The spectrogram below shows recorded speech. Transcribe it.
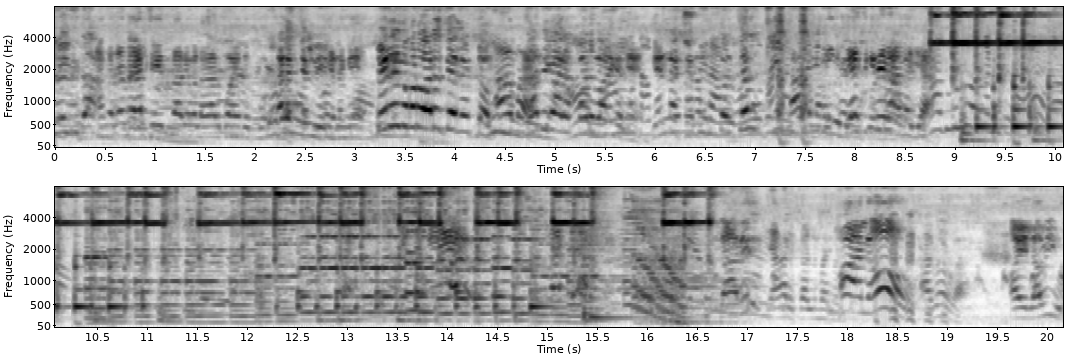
தெரியுதா அங்கதான் வேலை செய்தாரு இவ்வளவு நேரம் கோயம்புத்தூர். கலைச்செல்வி எனக்கு பெரிய கூட ஒரு சேர்ந்து விட்டோம் அதிகாரப்படுவார்கள் என்ன கருத்து பேசிக்கிறே வாங்க ஐயா யாரு? யாரு கல்லு மாதிரி? ஹலோ? ஐ லவ் யூ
